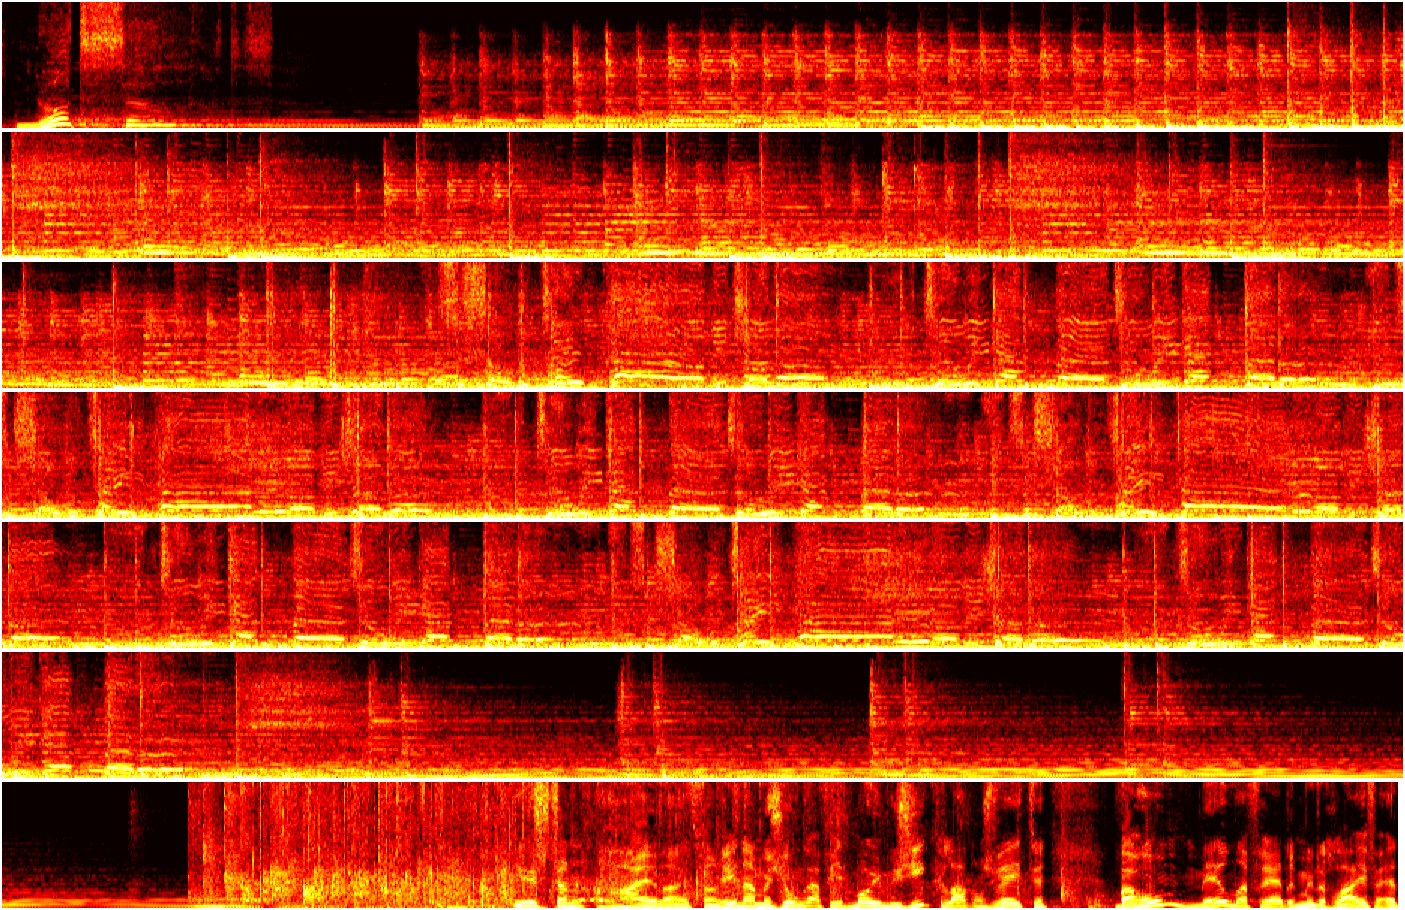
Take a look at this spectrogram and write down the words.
from north to south. Eerst een highlight van Rina Majonga. Vind je het mooie muziek? Laat ons weten waarom. Mail naar vrijdagmiddag live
